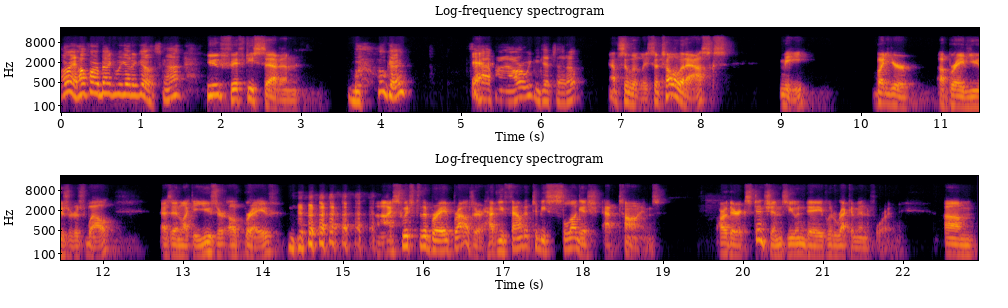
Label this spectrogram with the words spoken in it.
all right, how far back do we got to go, Scott? 257. Okay. It's a Yeah. half an hour. We can catch that up. Absolutely. So Tullowit asks me, but you're a Brave user as well, as in like a user of Brave. Uh, I switched to the Brave browser. Have you found it to be sluggish at times? Are there extensions you and Dave would recommend for it? Um,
